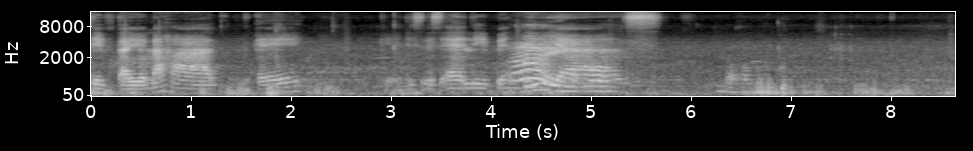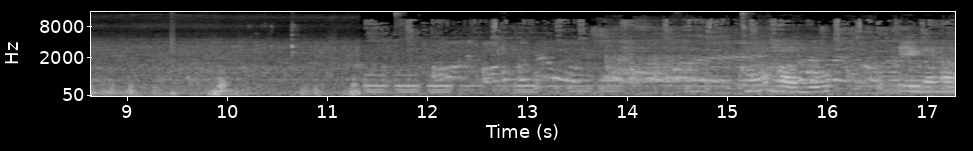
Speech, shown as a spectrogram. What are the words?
safe tayo lahat. Okay? Okay, this is Ellie Pendias. Ah, bago. Tingnan na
